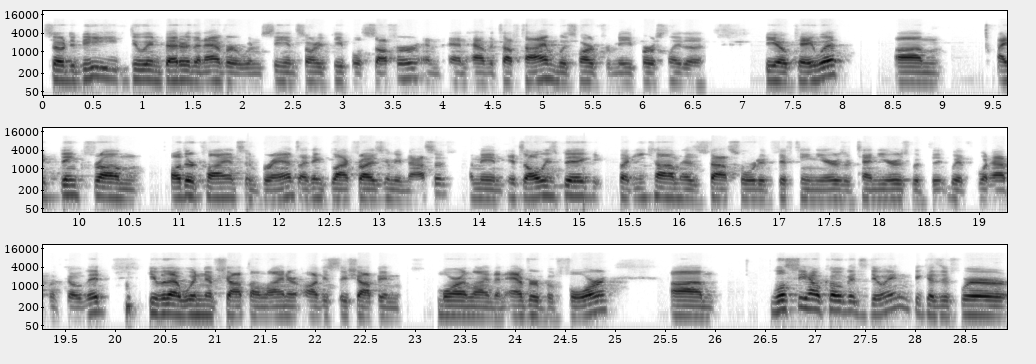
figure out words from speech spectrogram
So to be doing better than ever when seeing so many people suffer and, and have a tough time was hard for me personally to be okay with. Um, I think from other clients and brands, I think Black Friday is going to be massive. I mean, it's always big, but ecom has fast forwarded 15 years or 10 years with the, with what happened with COVID. People that wouldn't have shopped online are obviously shopping more online than ever before. Um, we'll see how COVID's doing because if we're,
